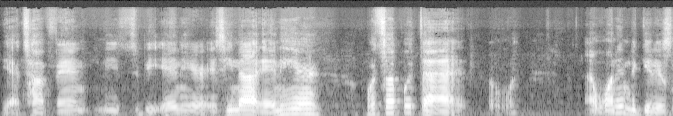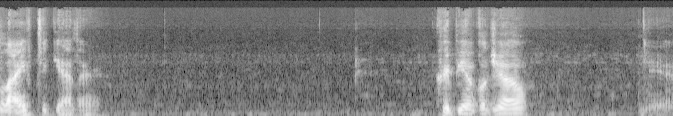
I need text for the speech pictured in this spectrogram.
Yeah, top fan needs to be in here. Is he not in here? What's up with that? I want him to get his life together. Creepy Uncle Joe. Yeah.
